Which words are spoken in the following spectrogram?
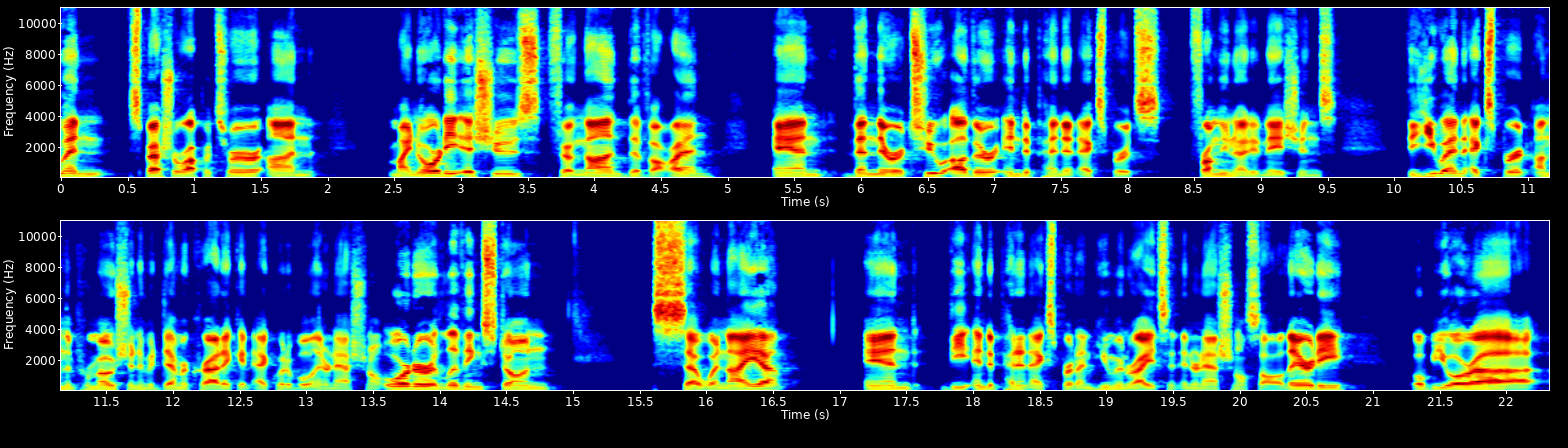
UN Special Rapporteur on minority issues, Fernand de Varennes, and then there are two other independent experts from the United Nations the UN expert on the promotion of a democratic and equitable international order, Livingstone Sewanyana, and the independent expert on human rights and international solidarity, Obiora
